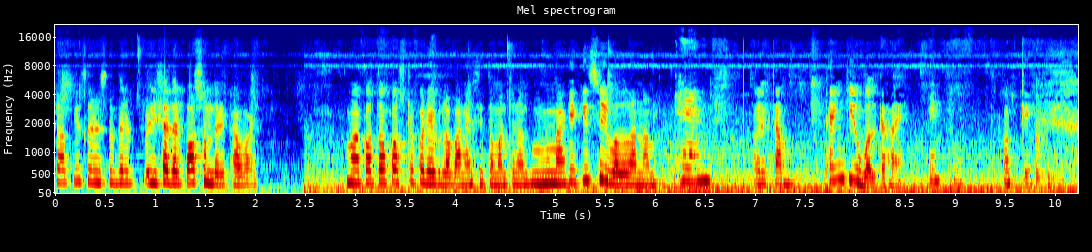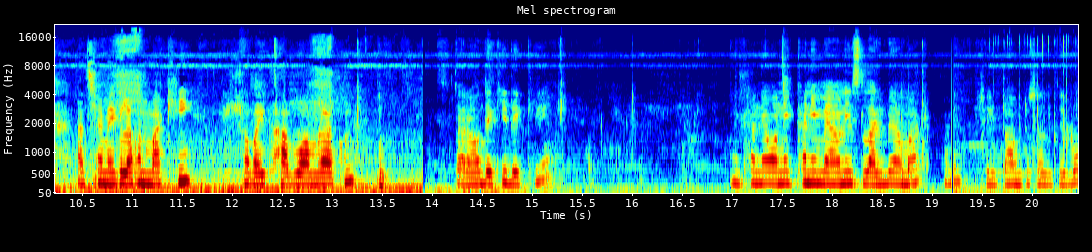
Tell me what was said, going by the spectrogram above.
সবকিছু রিসাদের রিসাদের পছন্দের খাবার। মা কত কষ্ট করে এগুলো বানাইছি তোমার জন্য। তুমি মাকে কিছুই বললা না। থ্যাংকস ওয়েলকাম থ্যাংক ইউ বলতে হয়। থ্যাংক ইউ ওকে আচ্ছা আমি এগুলো এখন মাখি। সবাই খাব আমরা এখন। তারাও দেখি দেখি। এখানে অনেকখানি ম্যায়োনিজ লাগবে আমার। সেই টমেটো সস দেবো।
